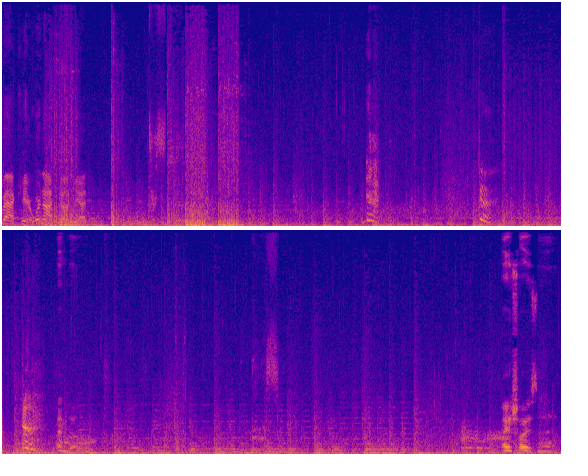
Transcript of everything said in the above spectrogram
Back here. We're not done yet. Ben de. Ej, jest, nie.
